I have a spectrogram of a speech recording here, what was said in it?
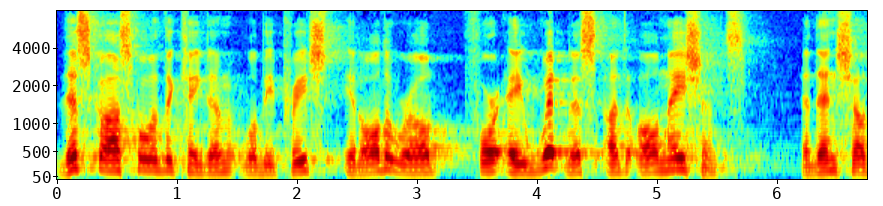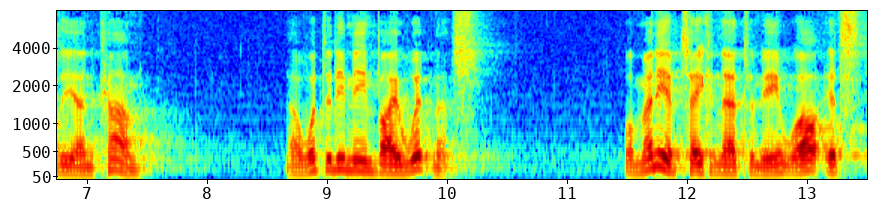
This gospel of the kingdom will be preached in all the world for a witness unto all nations, and then shall the end come. Now, what did he mean by witness? Well, many have taken that to mean, well, it's,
